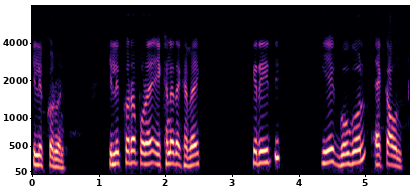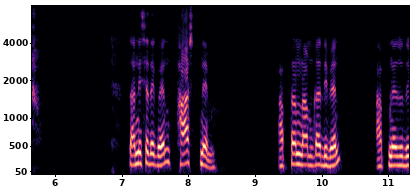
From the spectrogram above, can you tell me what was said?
ক্লিক করবেন। ক্লিক করার পরে এখানে দেখাবে ক্রিয়েট এ গুগল অ্যাকাউন্ট। তার নিচে দেখবেন ফার্স্ট নেম। আপনার নামটা দিবেন। আপনি যদি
